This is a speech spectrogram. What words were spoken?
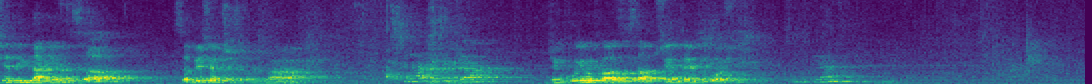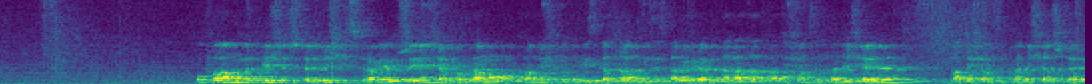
Siedlik Daniel. Za. Sobiesia Krzysztof. Za. 13 za. Dziękuję. Uchwała została przyjęta jednogłośnie. Dziękuję. Uchwała nr 240 w sprawie przyjęcia programu ochrony środowiska dla gminy Staroźreby na lata 2021-2024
